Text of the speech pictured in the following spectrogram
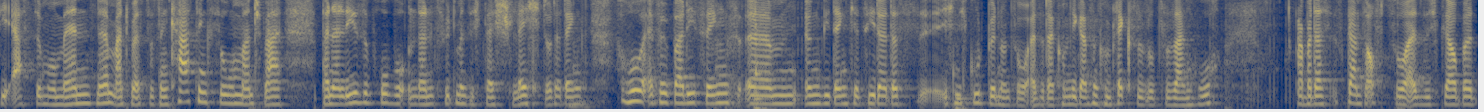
die erste Moment, ne, manchmal ist das in Castings so, manchmal bei einer Leseprobe und dann fühlt man sich gleich schlecht oder denkt, oh, everybody thinks, ähm, irgendwie denkt jetzt jeder, dass ich nicht gut bin und so. Also da kommen die ganzen Komplexe sozusagen hoch. Aber das ist ganz oft so. Also ich glaube,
